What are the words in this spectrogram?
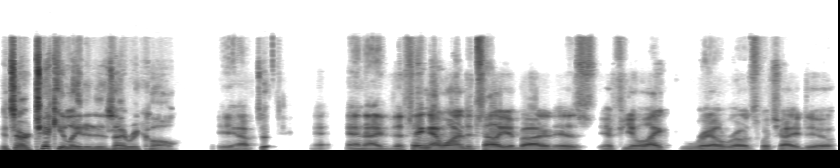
It's articulated as I recall. Yeah. So, and I the thing I wanted to tell you about it is if you like railroads, which I do,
